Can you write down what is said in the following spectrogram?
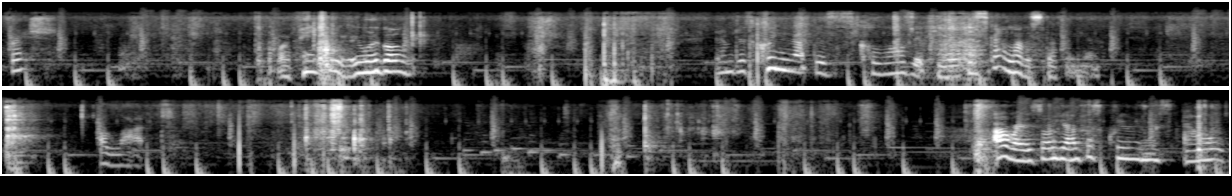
Fresh or pantry, where you want to go. And I'm just cleaning out this closet here it's got a lot of stuff in here. A lot. Alright, so yeah, I'm just clearing this out.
